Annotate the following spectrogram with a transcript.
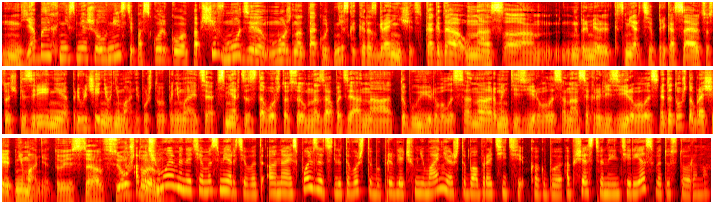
Я бы их не смешивал вместе, поскольку вообще в моде можно так вот несколько разграничить. Когда у нас, э, например, к смерти прикасаются с точки зрения привлечения внимания, потому что вы понимаете, смерть из-за того, что особенно на Западе она табуировалась, она романтизировалась, мифологизировалась, она сакрализировалась. Это то, что обращает внимание. То есть э, все, А что... почему именно тема смерти, вот она используется для того, чтобы привлечь внимание, чтобы обратить как бы общественный интерес в эту сторону?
